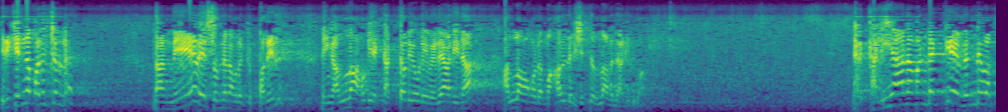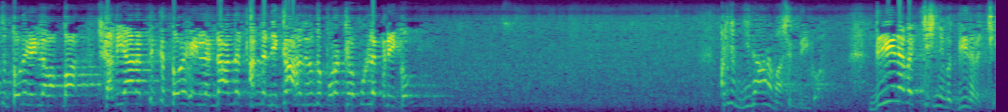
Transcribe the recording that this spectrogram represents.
இதுக்கு என்ன பதில் சொல்ல? நான் நேரே சொன்னேன் அவருக்கு பதில். நீங்க அல்லாஹுடைய கட்டளையோட விளையாடினா அல்லாஹ் அவங்களோட மகளோட விஷயத்தில் எல்லாம் விளையாடிடுவான். கல்யாண மண்டக்கே ரெண்டு வக்து தொழுகை இல்ல வாப்பா கல்யாணத்துக்கு தொழுகை இல்லைன்னா அந்த அந்த நிக்காக இருந்து புறக்கிற புள்ள பிடிக்கும் கொஞ்சம் நிதானமா சிந்திக்கும் தீன வச்சு நீங்க தீன வச்சு.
